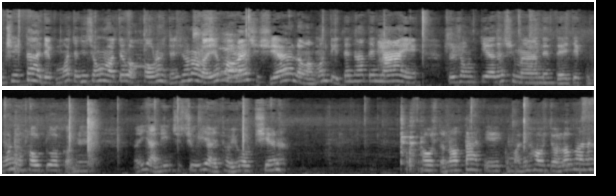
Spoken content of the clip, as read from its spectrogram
cũng chỉ ta giờ cũng mất cho sống nó cho lọ khâu đấy cho sống nó lấy khâu đấy chỉ xía là mà muốn tỉ tên ha tên này rồi trong kia đó chỉ mà nên tế thì cũng có được hậu tua còn nên ấy giờ đi chú chú giờ thời hậu chia nè. Hậu cho nó ta thì cũng mà đi hậu cho vào nè.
